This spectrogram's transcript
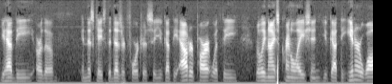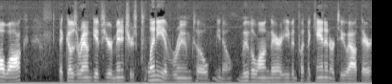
You have the, or the, in this case, the desert fortress. So you've got the outer part with the really nice crenellation. You've got the inner wall walk that goes around gives your miniatures plenty of room to you know move along there even putting a cannon or two out there.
